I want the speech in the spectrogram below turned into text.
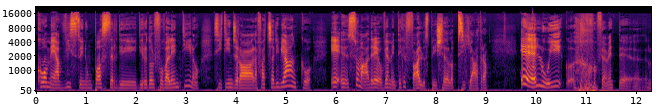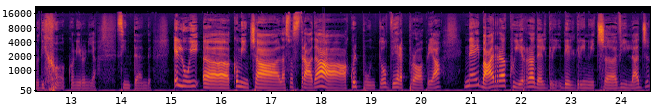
come ha visto in un poster di, di Rodolfo Valentino, si tinge la, la faccia di bianco e eh, sua madre ovviamente che fa? Lo spedisce dallo psichiatra. E lui, ovviamente eh, lo dico con ironia, si intende, e lui eh, comincia la sua strada a quel punto vera e propria nei bar queer del, del Greenwich Village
